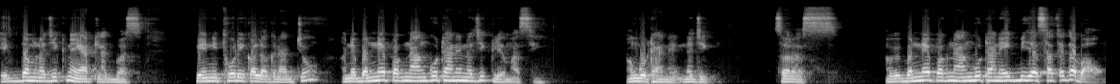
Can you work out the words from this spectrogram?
એકદમ નજીક નહીં આટલા જ બસ. પેની થોડીક અલગ રાખજો અને બંને પગના અંગૂઠાને નજીક લ્યો માસી. અંગૂઠાને નજીક. સરસ. હવે બંને પગના અંગૂઠાને એકબીજા સાથે દબાવો.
